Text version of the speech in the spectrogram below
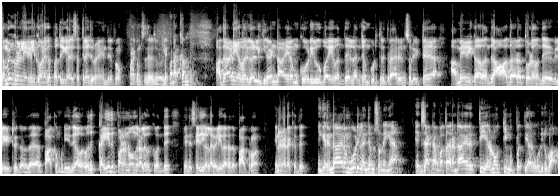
தமிழ் குரல் நேயர்களுக்கு வணக்கம். பத்திரிகையாளர் சத்யராஜ் உடன் இணைந்திருக்கிறோம். வணக்கம் சத்யராஜ் அவர்களே. வணக்கம். அதானி அவர்கள் இரண்டாயிரம் கோடி ரூபாயை வந்து லஞ்சம் கொடுத்திருக்கிறாருன்னு சொல்லிட்டு அமெரிக்கா வந்து ஆதாரத்தோட வந்து வெளியிட்டிருக்கிறத பார்க்க முடியுது. அவர் வந்து கைது பண்ணணுங்கிற அளவுக்கு வந்து இப்ப இந்த செய்திகள்லாம் வெளிவரதை பார்க்குறோம். என்ன நடக்குது? நீங்கள் ரெண்டாயிரம் கோடி லஞ்சம் சொன்னீங்க. எக்ஸாக்டாக பார்த்தா ரெண்டாயிரத்தி இரநூத்தி முப்பத்தி ஆறு கோடி ரூபாய்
